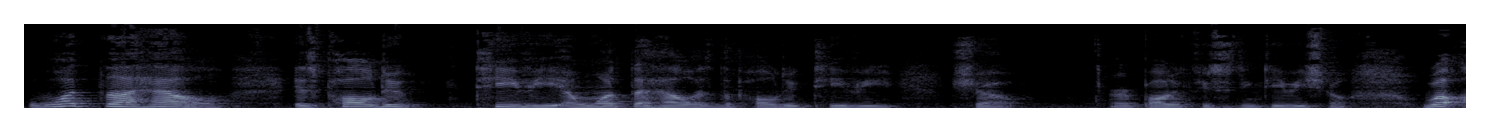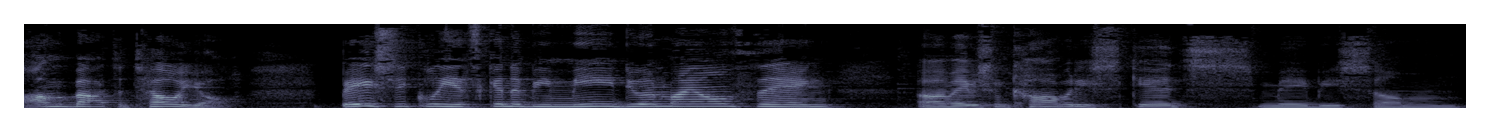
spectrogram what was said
what the hell is Paul Duke TV and what the hell is the Paul Duke TV show? Or Paul Duke 316 TV show? Well, I'm about to tell y'all. Basically, it's going to be me doing my own thing. Uh, maybe some comedy skits, maybe some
